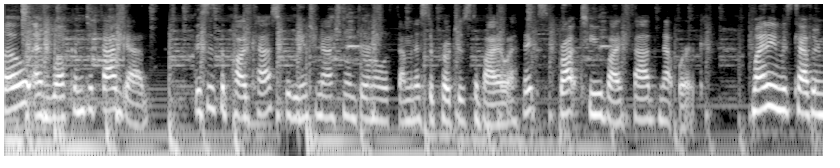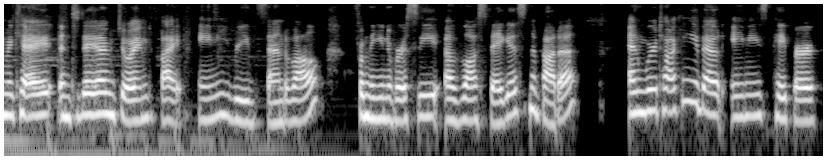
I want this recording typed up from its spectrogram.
Hello, and welcome to FabGab. This is the podcast for the International Journal of Feminist Approaches to Bioethics, brought to you by Fab Network. My name is Catherine McKay, and today I'm joined by Amy Reed Sandoval from the University of Las Vegas, Nevada. And we're talking about Amy's paper,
